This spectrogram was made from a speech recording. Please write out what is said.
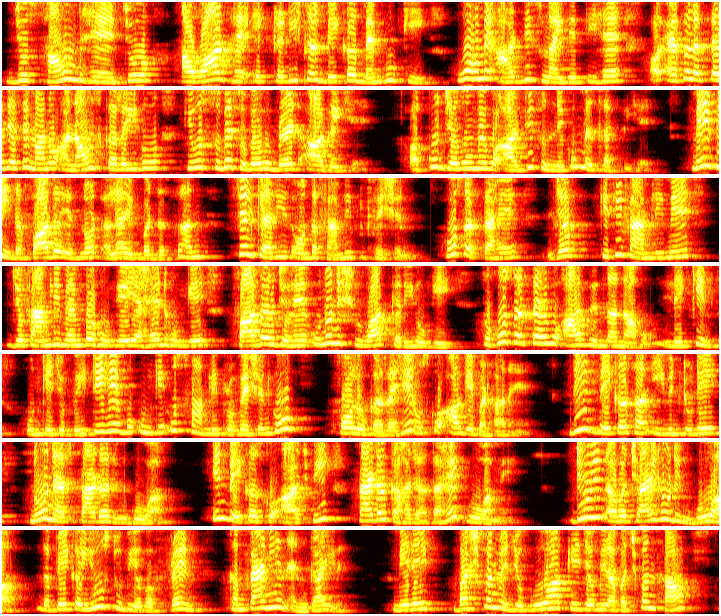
जो साउंड है, जो आवाज़ है एक ट्रेडिशनल बेकर बेम्बू की वो हमें आज भी सुनाई देती है। और ऐसा लगता है जैसे मानो अनाउंस कर रही हो कि वो सुबह सुबह वो ब्रेड आ गई है। और कुछ जगहों में वो आज भी सुनने को मिल सकती है। May be the father is not alive but the son still carries on the family profession हो सकता है जब किसी फैमिली में जो फैमिली मेंबर होंगे या हेड होंगे फादर जो है, उन्होंने शुरुआत करी होगी। तो हो सकता है वो आज ज़िंदा ना हो, लेकिन उनके जो बेटे हैं, वो उनके उस फैमिली प्रोफेशन को फॉलो कर रहे हैं, उसको आगे बढ़ा रहे हैं। These bakers are even today known as padder in Goa. इन बेकर्स को आज भी पैडर कहा जाता है गोवा में। During our childhood in Goa the baker used to be our friend companion and guide मेरे बचपन में जो गोवा के जो मेरा बचपन था,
